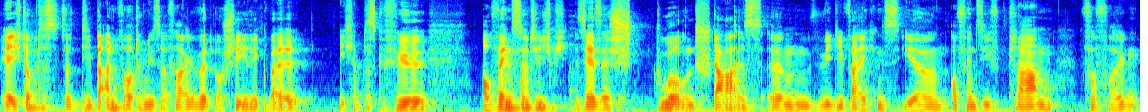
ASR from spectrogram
Ja, ich glaube, die Beantwortung dieser Frage wird auch schwierig, weil ich habe das Gefühl, auch wenn es natürlich sehr, sehr stur und starr ist, ähm, wie die Vikings ihren Offensivplan verfolgen,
